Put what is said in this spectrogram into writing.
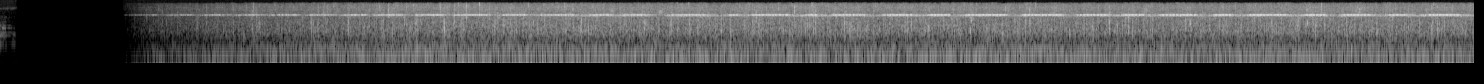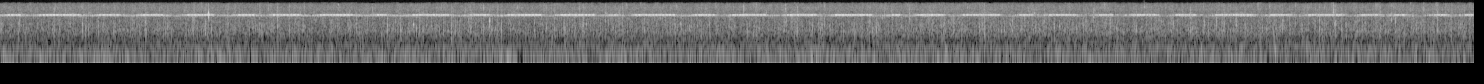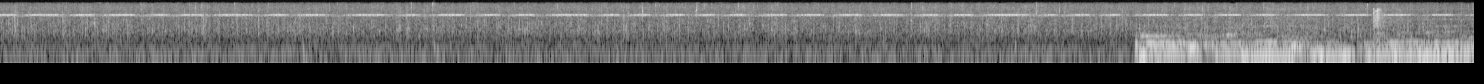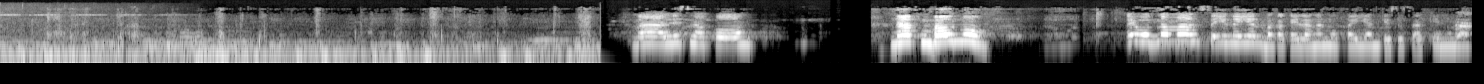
Maalis na ko. Nak, baon mo. Ay, wag na ma. Sa'yo na yan. Baka kailangan mo pa yan kaysa sa akin na.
